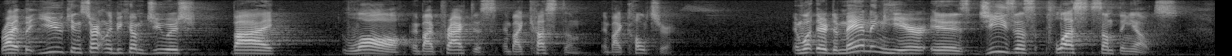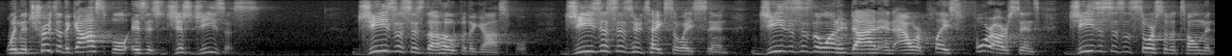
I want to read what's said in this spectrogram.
right? But you can certainly become Jewish by law and by practice and by custom and by culture. And what they're demanding here is Jesus plus something else. When the truth of the gospel is it's just Jesus. Jesus is the hope of the gospel. Jesus is who takes away sin. Jesus is the one who died in our place for our sins. Jesus is the source of atonement.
